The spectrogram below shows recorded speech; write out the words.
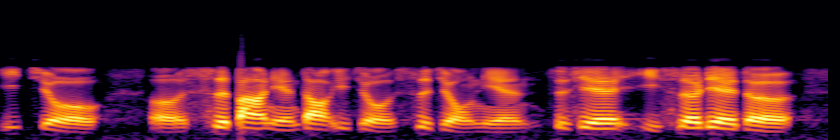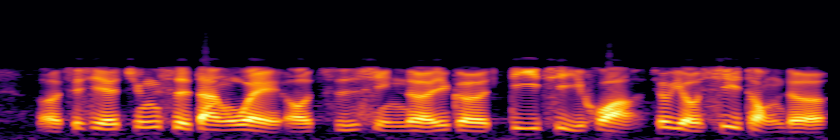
一九呃四八年到一九四九年，这些以色列的呃这些军事单位哦执行了一个低计划，就有系统的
